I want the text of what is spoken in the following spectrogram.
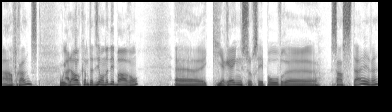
en France. Oui. Alors, comme tu as dit, on a des barons qui règnent sur ces pauvres censitaires, hein,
